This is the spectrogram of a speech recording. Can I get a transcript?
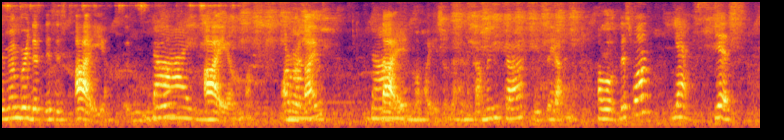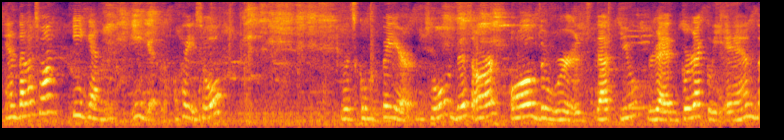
Remember that this is I. Dime. I am. One more time. Dime. Dime. Okay, so dahil nagkamali ka, dito yan. How about this one? Yes. Yes. And the last one? Eagle. Eagle. Okay, so let's compare. So these are all the words that you read correctly and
